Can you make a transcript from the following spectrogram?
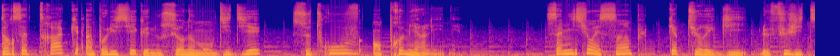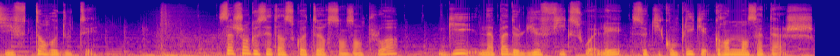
Dans cette traque, un policier que nous surnommons Didier se trouve en première ligne. Sa mission est simple, capturer Guy, le fugitif tant redouté. Sachant que c'est un squatteur sans emploi, Guy n'a pas de lieu fixe où aller, ce qui complique grandement sa tâche.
